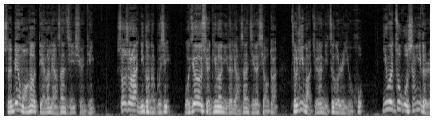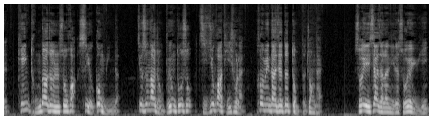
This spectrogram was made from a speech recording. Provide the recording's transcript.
随便往后点了两三集选听，说出来你可能不信，我就选听了你的两三集的小段。就立马觉得你这个人有货，因为做过生意的人听同道中人说话是有共鸣的，就是那种不用多说几句话提出来，后面大家都懂的状态。所以下载了你的所有语音，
